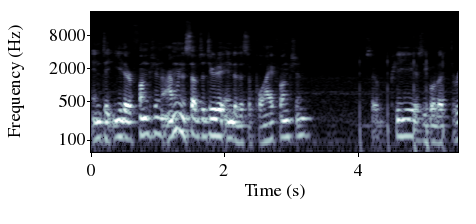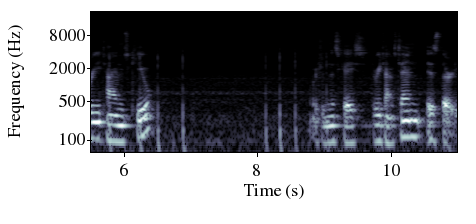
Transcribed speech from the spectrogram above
into either function. I'm going to substitute it into the supply function. So P is equal to 3 times Q, which in this case, 3 times 10 is 30.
